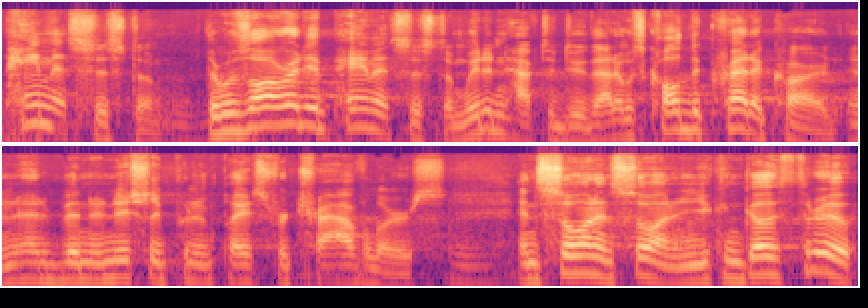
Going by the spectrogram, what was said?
payment system. There was already a payment system. We didn't have to do that. It was called the credit card, and it had been initially put in place for travelers, mm. and so on and so on. And you can go through.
